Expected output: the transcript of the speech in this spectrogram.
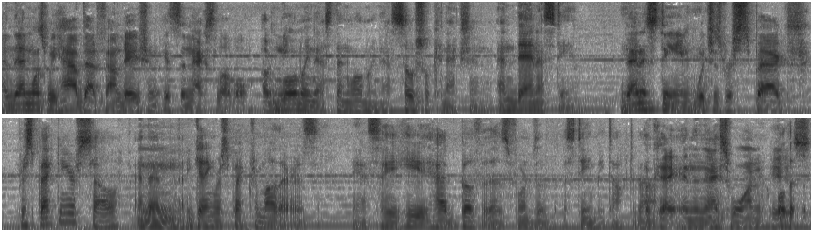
And then once we have that foundation, it's the next level of loneliness, then loneliness, social connection, and then esteem. Then esteem, which is respect. Respecting yourself and mm. then getting respect from others. Yeah, so he, he had both of those forms of esteem he talked about. Okay, and the next one is well, the,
